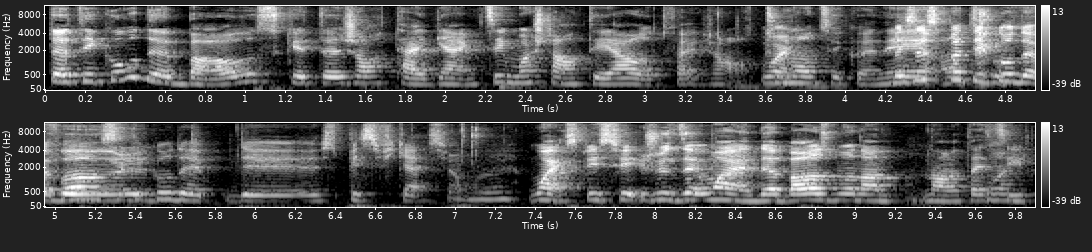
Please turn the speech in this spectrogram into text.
T'as tes cours de base que t'as genre ta gang. Tu sais, moi, j'étais en théâtre, fait que genre, tout Ouais. le monde se connaît. Mais ça, c'est pas tes cours de base, c'est tes cours de, de spécification. Là. Ouais, spécifique. Je veux dire, ouais, de base, moi, dans, dans ma tête, Ouais. c'est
